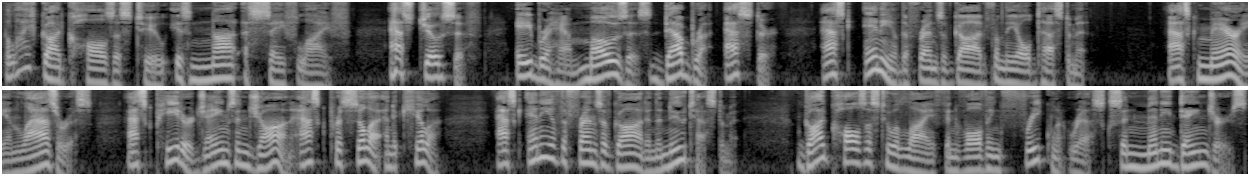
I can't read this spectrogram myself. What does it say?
the life God calls us to is not a safe life. Ask Joseph, Abraham, Moses, Deborah, Esther. Ask any of the friends of God from the Old Testament. Ask Mary and Lazarus. Ask Peter, James, and John. Ask Priscilla and Aquila. Ask any of the friends of God in the New Testament. God calls us to a life involving frequent risks and many dangers.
